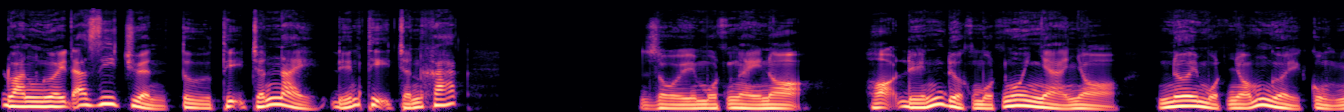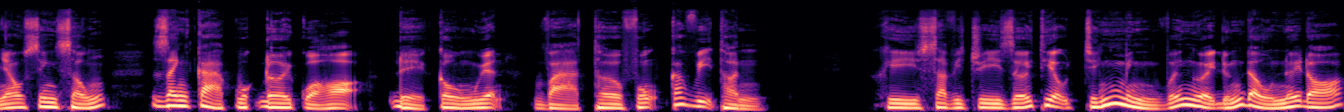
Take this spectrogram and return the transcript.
đoàn người đã di chuyển từ thị trấn này đến thị trấn khác. Rồi một ngày nọ, họ đến được một ngôi nhà nhỏ nơi một nhóm người cùng nhau sinh sống, dành cả cuộc đời của họ để cầu nguyện và thờ phụng các vị thần. Khi savitri giới thiệu chính mình với người đứng đầu nơi đó,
